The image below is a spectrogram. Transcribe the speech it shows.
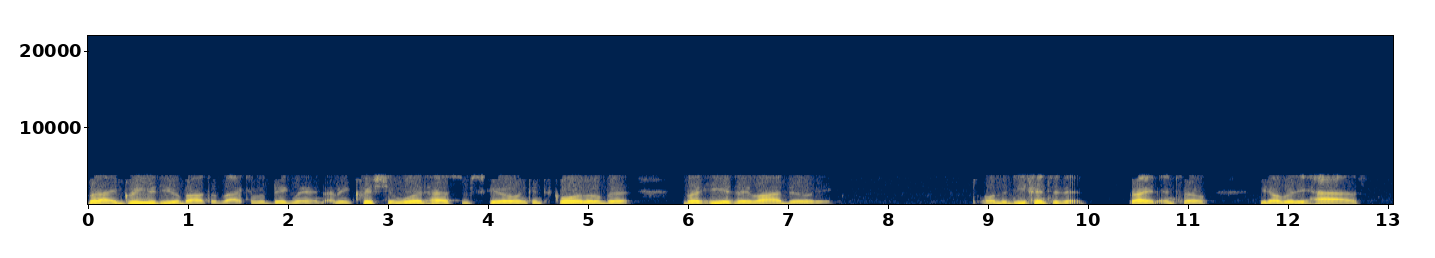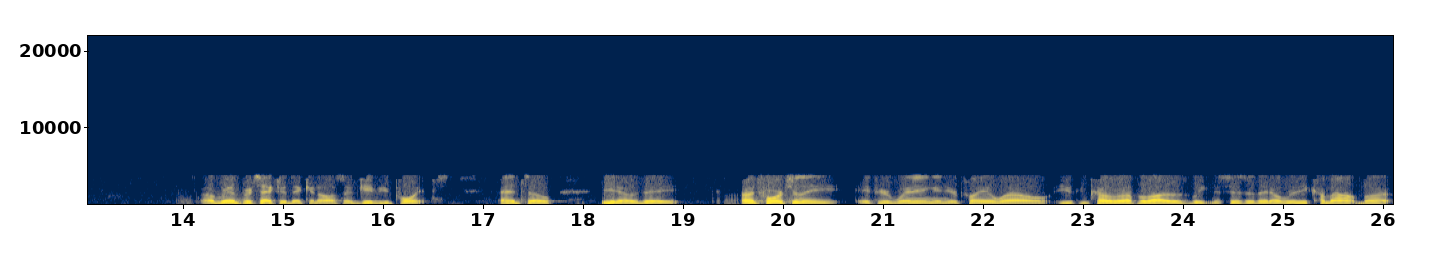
But I agree with you about the lack of a big man. I mean, Christian Wood has some skill and can score a little bit, but he is a liability on the defensive end, right? And so you don't really have a rim protector that can also give you points. And so, you know, they unfortunately, if you're winning and you're playing well, you can cover up a lot of those weaknesses, or they don't really come out. But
